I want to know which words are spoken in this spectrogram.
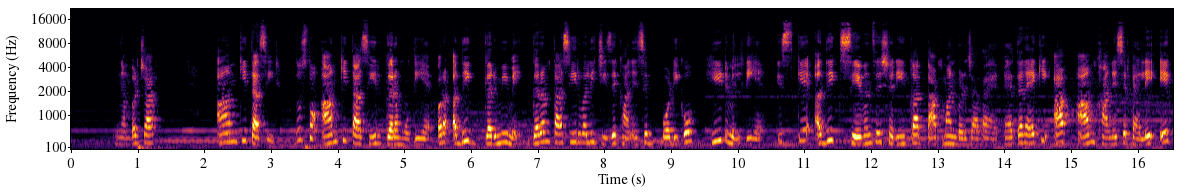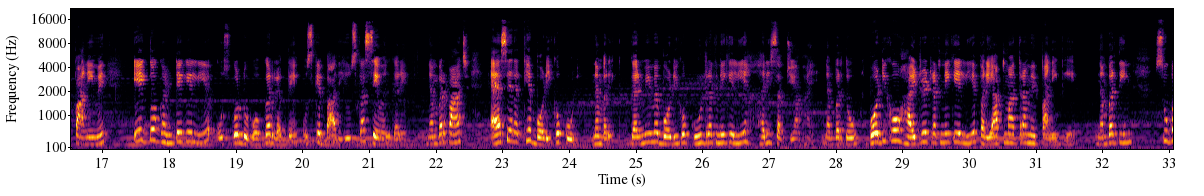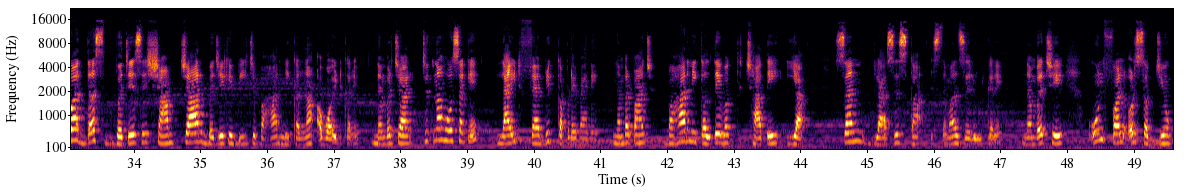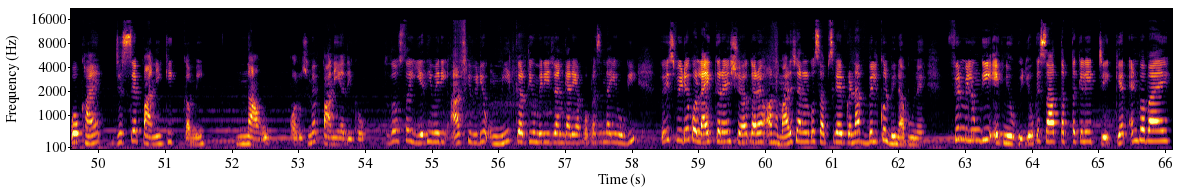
नंबर चार आम की तासीर। दोस्तों, आम की तासीर गर्म होती है और अधिक गर्मी में गर्म तासीर वाली चीज़ें खाने से बॉडी को हीट मिलती है। इसके अधिक सेवन से शरीर का तापमान बढ़ जाता है। बेहतर है कि आप आम खाने से पहले एक पानी में एक दो घंटे के लिए उसको डुबो कर रख दें। उसके बाद ही उसका सेवन करें। नंबर पाँच, ऐसे रखें बॉडी को कूल नंबर एक, गर्मी में बॉडी को कूल रखने के लिए हरी सब्ज़ियाँ खाएँ। नंबर दो बॉडी को हाइड्रेट रखने के लिए पर्याप्त मात्रा में पानी पिए। नंबर तीन, सुबह दस बजे से शाम चार बजे के बीच बाहर निकलना अवॉइड करें। नंबर चार, जितना हो सके लाइट फैब्रिक कपड़े पहने। नंबर पाँच, बाहर निकलते वक्त छाते या सन ग्लासेस का इस्तेमाल ज़रूर करें। नंबर छह, उन फल और सब्जियों को खाएँ जिससे पानी की कमी ना हो और उसमें पानी अधिक हो। तो दोस्तों, ये थी मेरी आज की वीडियो। उम्मीद करती हूँ मेरी जानकारी आपको पसंद आई होगी। तो इस वीडियो को लाइक करें शेयर करें और हमारे चैनल को सब्सक्राइब करना बिल्कुल भी ना भूलें। फिर मिलूँगी एक न्यू वीडियो के साथ। तब तक के लिए टेक केयर एंड बाय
